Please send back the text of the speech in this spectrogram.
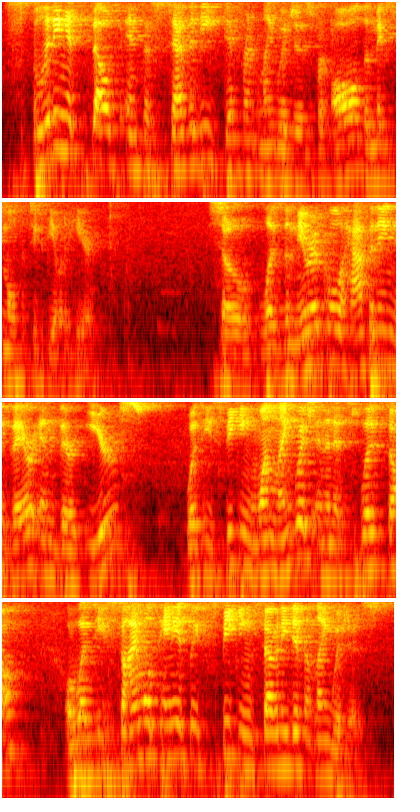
splitting itself into 70 different languages for all the mixed multitude to be able to hear. So, was the miracle happening there in their ears? Was he speaking one language and then it split itself? Or was he simultaneously speaking 70 different languages?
